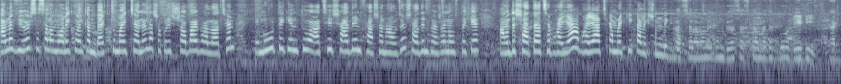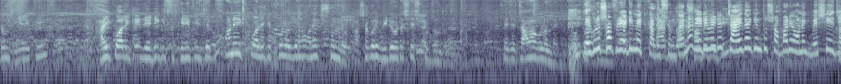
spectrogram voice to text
হ্যালো ভিউয়ার্স আসসালামু আলাইকুম welcome back to my channel আশা করি সবাই ভালো আছেন। এই মুহূর্তে কিন্তু আছি স্বাধীন ফ্যাশন হাউসে স্বাধীন ফ্যাশন হাউস থেকে আমাদের সাথে আছে ভাইয়া। ভাইয়া, আজকে আমরা কি কালেকশন দেখব? আসসালামু আলাইকুম ভিউয়ার্স আজকে আমরা দেখব রেডি একদম ভিআইপি হাই কোয়ালিটি রেডি কিছু থ্রি পিস দেখব। অনেক কোয়ালিটি ফুল এবং অনেক সুন্দর। আশা করি ভিডিওটা শেষ পর্যন্ত দেখবেন। এই যে জামাগুলো দেখেন এগুলো সব রেডিমেড কালেকশন তাই না? রেডিমেডের চাহিদা কিন্তু সবারই অনেক বেশি। এই যে।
